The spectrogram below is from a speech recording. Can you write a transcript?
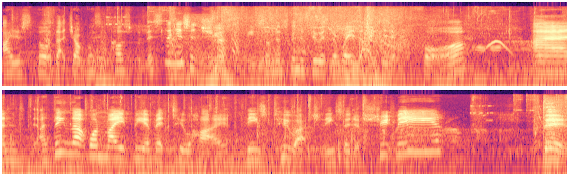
I just thought that jump wasn't possible. This thing isn't shooting me, so I'm just going to do it the way that I did it before. And I think that one might be a bit too high. These two, actually, so just shoot me. Boom.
